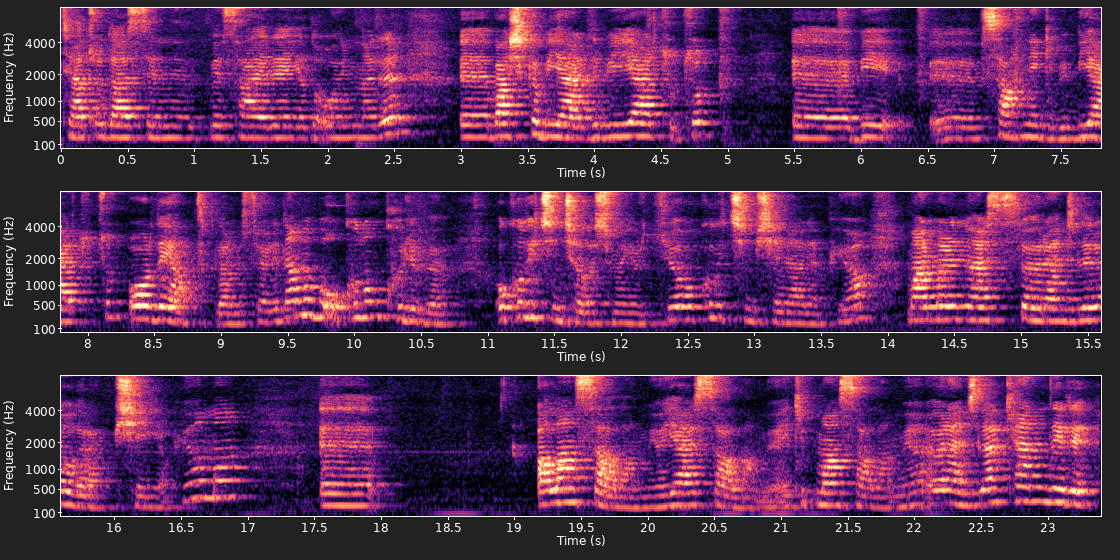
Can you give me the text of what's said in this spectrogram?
tiyatro derslerini vesaire ya da oyunları e, başka bir yerde bir yer tutup e, bir e, sahne gibi bir yer tutup orada yaptıklarını söyledi ama bu okulun kulübü. Okul için çalışma yürütüyor, okul için bir şeyler yapıyor. Marmara Üniversitesi öğrencileri olarak bir şey yapıyor ama e, alan sağlanmıyor, yer sağlanmıyor, ekipman sağlanmıyor. Öğrenciler kendileri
